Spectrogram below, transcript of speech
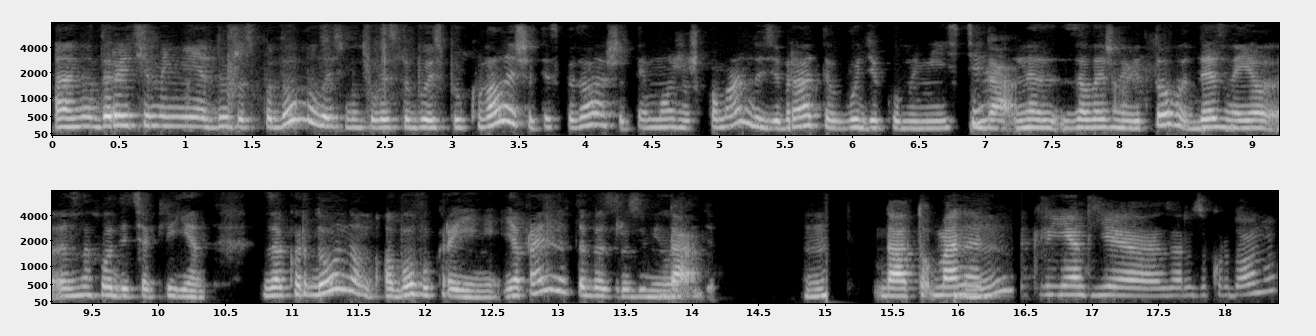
А, ну, до речі, мені дуже сподобалось, ми коли з тобою спілкувалися, що ти сказала, що ти можеш команду зібрати в будь-якому місті, Да. незалежно від того, де знаходиться клієнт, за кордоном або в Україні. Я правильно тебе зрозуміла Да. Да, то в мене Мгм. клієнт є зараз за кордону.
